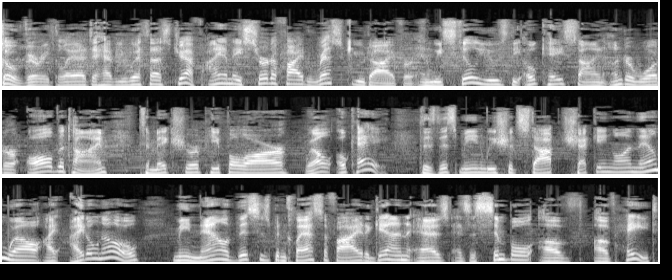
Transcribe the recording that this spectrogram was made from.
So very glad to have you with us, Jeff. I am a certified rescue diver, and we still use the OK sign underwater all the time to make sure people are, well, okay. Does this mean we should stop checking on them? Well, I, I don't know. I mean, now this has been classified again as, as a symbol of, of hate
